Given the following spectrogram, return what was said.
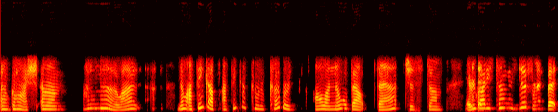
oh gosh, um, I don't know. I no, I think I've I think I've kind of covered all I know about that. Just um, everybody's okay. tongue is different, but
